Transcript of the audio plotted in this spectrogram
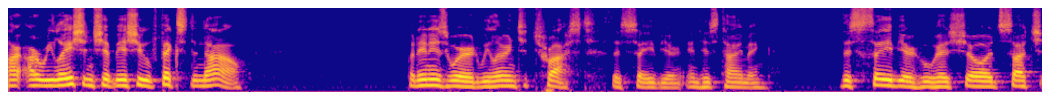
our, our relationship issue fixed now. But in His Word, we learn to trust this Savior and His timing this Savior who has showed such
